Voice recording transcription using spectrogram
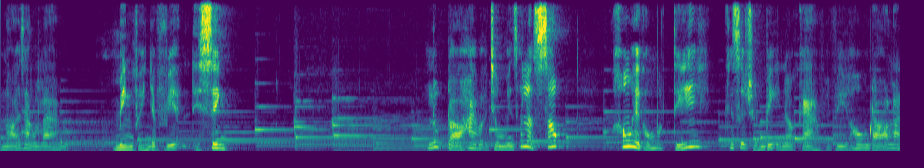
nói rằng là mình phải nhập viện để sinh. Lúc đó hai vợ chồng mình rất là sốc không hề có một tí cái sự chuẩn bị nào cả bởi vì hôm đó là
